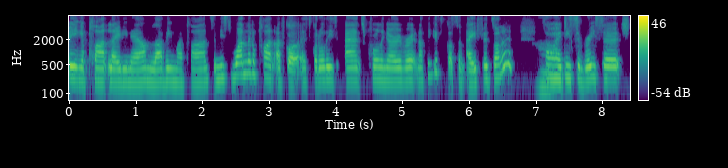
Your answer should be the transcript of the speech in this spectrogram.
being a plant lady now. I'm loving my plants. And this one little plant I've got has got all these ants crawling over it. And I think it's got some aphids on it. Oh. So I did some research.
